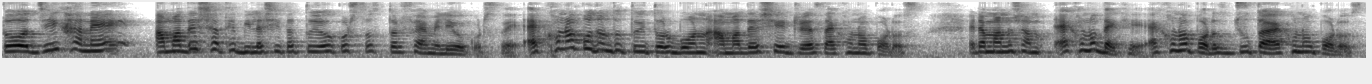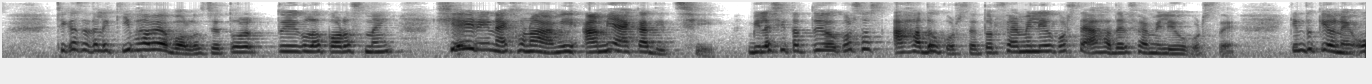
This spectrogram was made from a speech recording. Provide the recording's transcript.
তো যেখানে আমাদের সাথে বিলাসিতা তুইও করছস, তোর ফ্যামিলিও করছে। এখনও পর্যন্ত তুই তোর বোন, আমাদের সেই ড্রেস এখনও পরস। এটা মানুষ এখনও দেখে, এখনও পরস, জুতা এখনও পরস। ঠিক আছে, তাহলে কীভাবে বলস যে তোর তুই এগুলো করস নাই? সেই ঋণ এখনও আমি আমি একা দিচ্ছি। বিলাসিতা তুইও করছস, আহাদও করছে। তোর ফ্যামিলিও করছে, আহাদের ফ্যামিলিও করছে। কিন্তু কেউ নেই। ও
